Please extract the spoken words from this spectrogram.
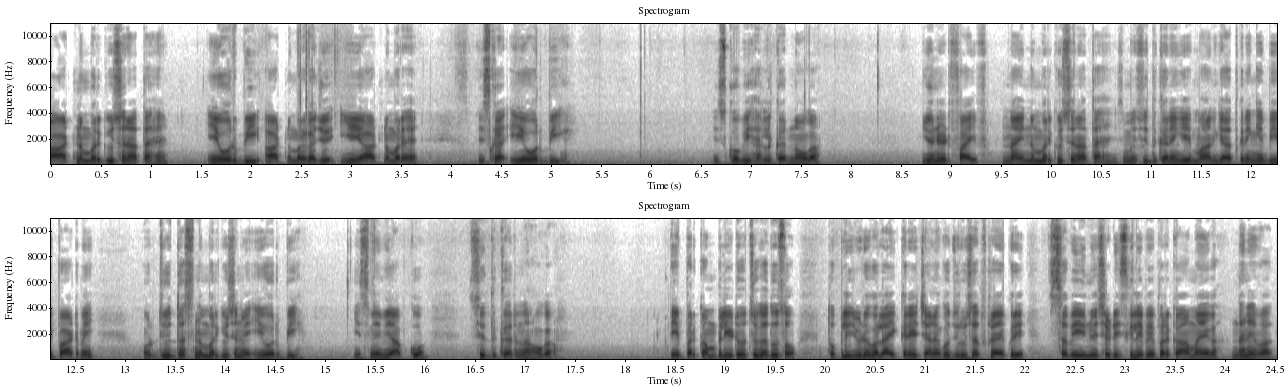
आठ नंबर क्वेश्चन आता है, ए और बी। आठ नंबर का जो ये आठ नंबर है, इसका ए और बी, इसको भी हल करना होगा। Unit five, nine number question आता है, इसमें सिद्ध करेंगे, मान ज्ञात करेंगे बी पार्ट में, और जो दस नंबर क्वेश्चन में ए और बी, इसमें भी आपको सिद्ध करना होगा। पेपर कंप्लीट हो चुका है दोस्तों तो प्लीज़ वीडियो को लाइक करें, चैनल को ज़रूर सब्सक्राइब करें। सभी यूनिवर्सिटीज़ के लिए पेपर काम आएगा। धन्यवाद।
